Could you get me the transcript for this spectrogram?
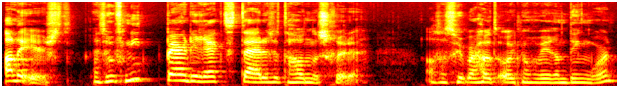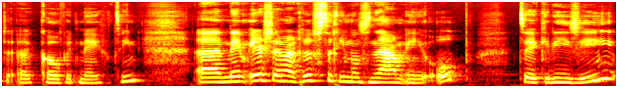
Allereerst, het hoeft niet per direct tijdens het handen schudden. Als het überhaupt ooit nog weer een ding wordt, uh, COVID-19. Uh, neem eerst even rustig iemands naam in je op. Take it easy.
